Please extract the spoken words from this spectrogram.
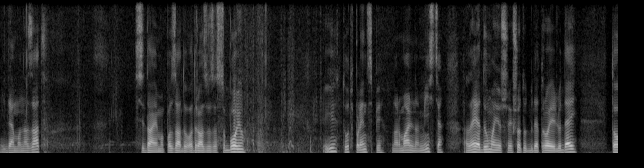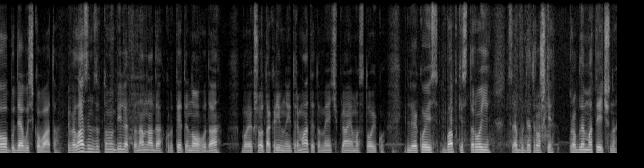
йдемо назад. Сідаємо позаду одразу за собою. І тут, в принципі, нормально місця. Але я думаю, що якщо тут буде троє людей, то буде вузьковато. Вилазимо з автомобіля, то нам треба крутити ногу. Да? Бо якщо так рівно і тримати, то ми чіпляємо стойку. Для якоїсь бабки старої це буде трошки проблематично.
